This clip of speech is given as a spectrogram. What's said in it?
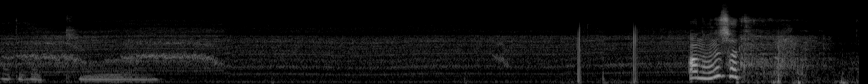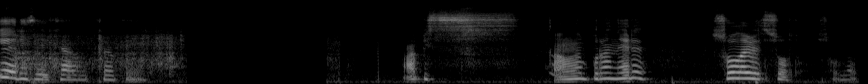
Hadi bakayım. Ananı sat. Geri zekalı kadın. Abi s- ana bura nere? Sol evet sol. Sol evet.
